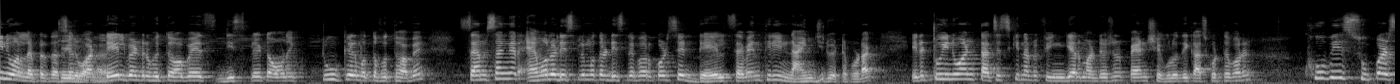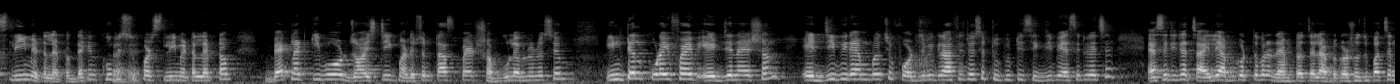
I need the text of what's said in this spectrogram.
ইন ওয়ান ল্যাপটপ আছে in one, বা হ্যাঁ। ডেল ব্র্যান্ডের হতে হবে ডিসপ্লেটা অনেক টুকের মতো হতে হবে। স্যামসাং এর অ্যামোলো ডিসপ্লের মতো ডিসপ্লে পাওয়ার করছে Dell seven three nine zero একটা প্রোডাক্ট এটা two in one touch screen আপনি ফিঙ্গার মাল্টিভেশন প্যান সেগুলো দিয়ে কাজ করতে পারেন। খুবই সুপার স্লিম এটা ল্যাপটপ দেখেন খুবই সুপার স্লিম একটা ল্যাপটপ ব্যাকলাইট কিবোর্ড জয়স্টিক মাল্টিভেশন টাচ প্যাড সবগুলো অ্যাভেলেবল রয়েছে। Intel core i five eight generation eight GB RAM রয়েছে ফোর জিবি গ্রাফিক্স রয়েছে two fifty six GB SSD রয়েছে। অ্যাসিডিটা চাইলে আপডেট করতে পারেন র্যামটাও চাইলে আপডেট করার সুযোগ পাচ্ছেন।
